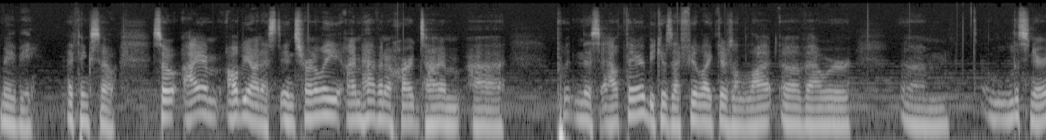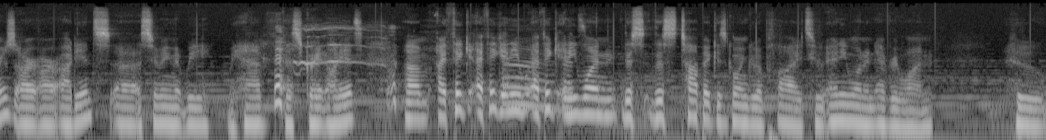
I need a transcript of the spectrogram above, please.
Maybe. I think so. So I am. I'll be honest. Internally, I'm having a hard time uh, putting this out there because I feel like there's a lot of our um, listeners, our, our audience, uh, assuming that we we have this great audience. Um, I think I think any I think Ah, anyone this this topic is going to apply to anyone and everyone who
